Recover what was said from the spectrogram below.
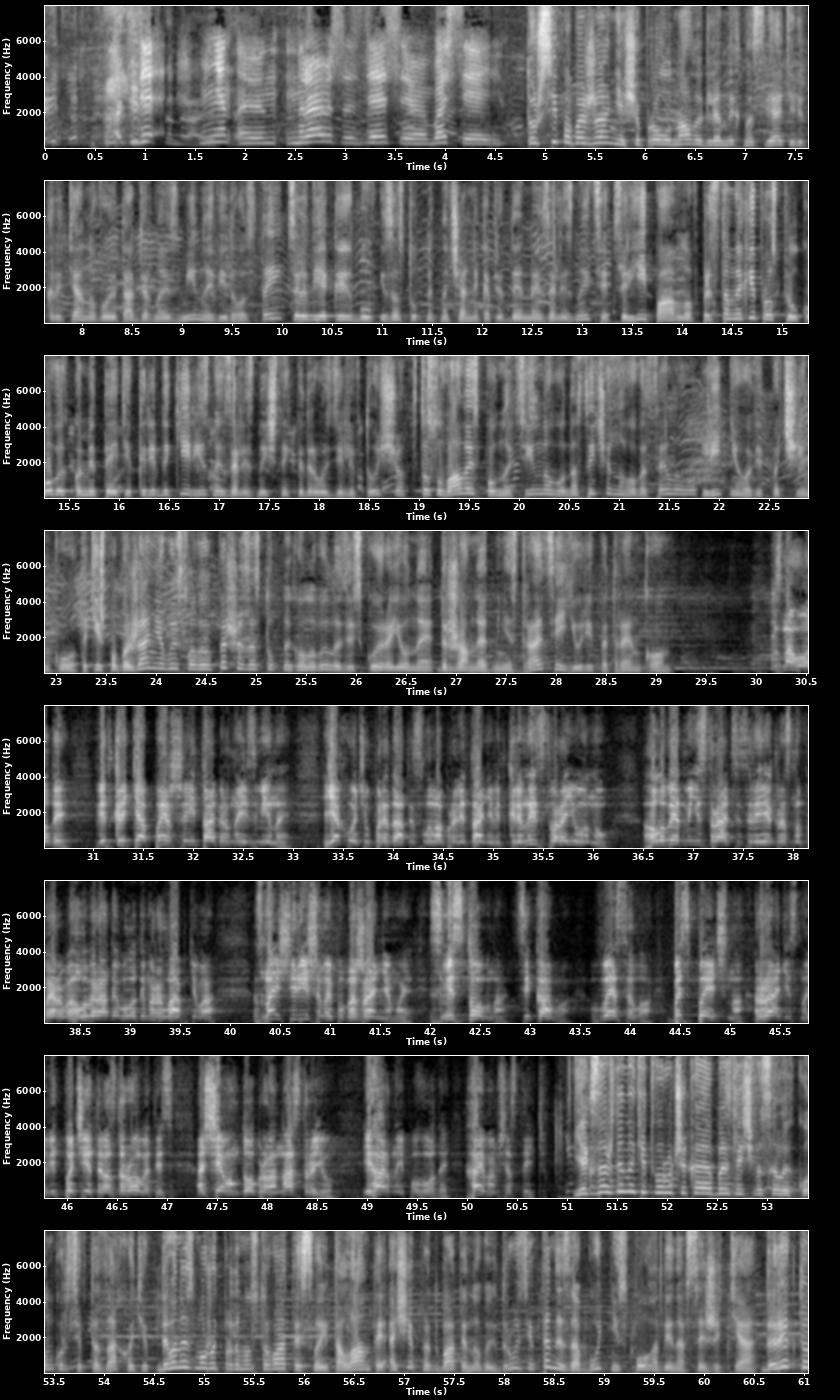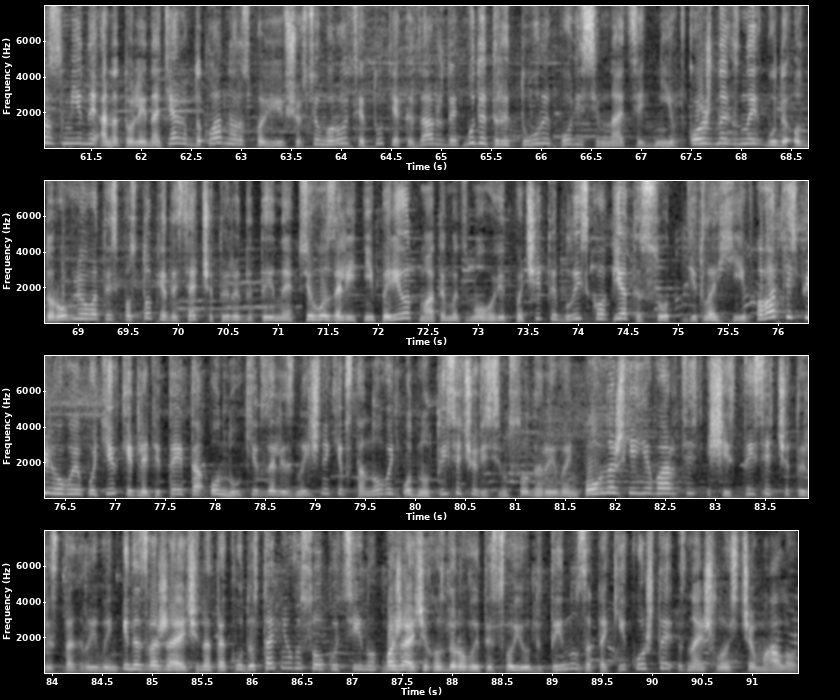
А тебе что нравится? Мне нравится здесь э, бассейн. Тож всі побажання, що пролунали для них на святі відкриття нової табірної зміни від гостей, серед яких був і заступник начальника південної залізниці Сергій Павлов, представники профспілкових комітетів, керівники різних залізничних підрозділів тощо стосувались повноцінного, насиченого, веселого літнього відпочинку. Такі ж побажання висловив перший заступник голови Лазівської районної державної адміністрації Юрій Петренко. З нагоди відкриття першої табірної зміни я хочу передати слова привітання від керівництва району, голови адміністрації Сергія Красноперова, голови ради Володимира Лаптєва з найщирішими побажаннями змістовно, цікаво, весело, безпечно, радісно відпочити, оздоровитись, а ще вам доброго настрою і гарної погоди. Хай вам щастить! Як завжди, на дітвору чекає безліч веселих конкурсів та заходів, де вони зможуть продемонструвати свої таланти, а ще придбати нових друзів та незабутні спогади на все життя. Директор зміни Анатолій Натягов докладно розповів, що в цьому році тут, як і завжди, буде три тури по 18 днів. В кожних з них буде оздоровлюватись по 154 дитини. Всього за літній період матимуть змогу відпочити близько 500 дітлахів. Вартість пільгової путівки для дітей та онуків залізничників становить 1800 гривень. Повна ж її вартість 6400 гривень. І незважаючи на таку достатньо високу ціну, бажаючих оздоровити свою дитину за такі кошти знайшлось чимало.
